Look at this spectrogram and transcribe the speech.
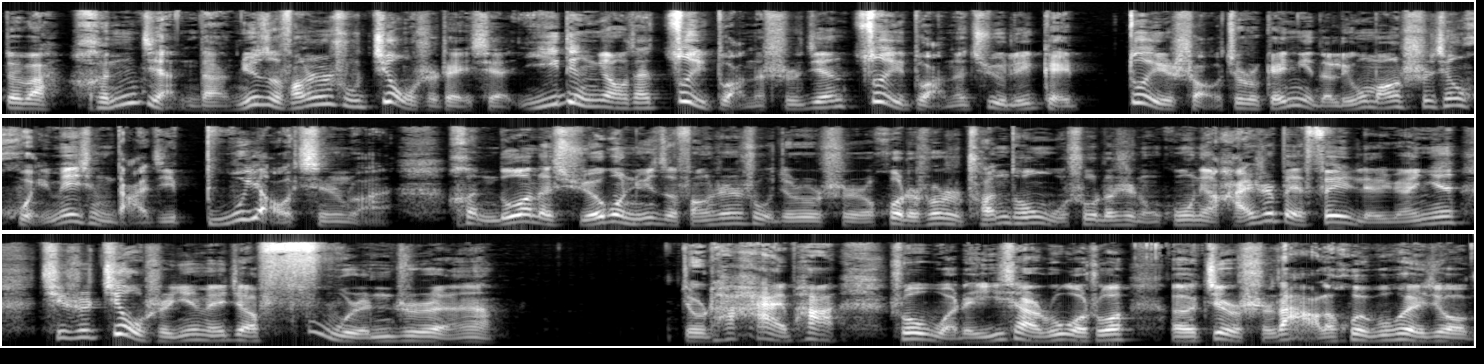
对吧？很简单，女子防身术就是这些，一定要在最短的时间、最短的距离给。对手就是给你的流氓实行毁灭性打击，不要心软。很多的学过女子防身术，就是或者说是传统武术的这种姑娘，还是被非礼的原因，其实就是因为叫妇人之仁啊，就是她害怕说，我这一下如果说呃劲使大了，会不会就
